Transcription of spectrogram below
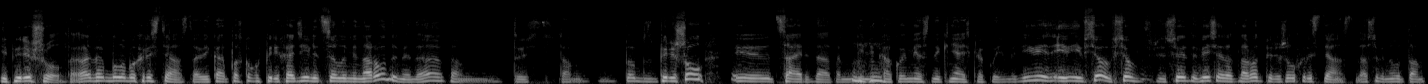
и перешел, тогда это было бы христианство. А как, поскольку переходили целыми народами, да, там, то есть там перешел э, царь, да, там, угу. или какой местный князь какой-нибудь, и, и, и все, все, все это, весь этот народ перешел в христианство, да, особенно вот там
